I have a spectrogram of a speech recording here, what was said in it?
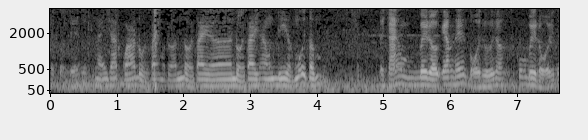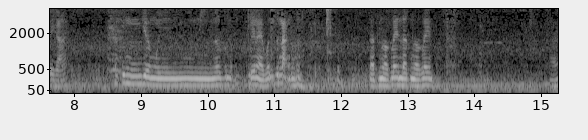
Cái còn rát quá đổi tay một ấn đổi tay ờ, đổi tay sang đi được mỗi tấm. Tay trái không? Bê được em thế đổi thử cho cũng bê đổi tay trái. Cái giường mình bên này vẫn cứ nặng hơn. Lật ngược lên lật ngược lên. Đấy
